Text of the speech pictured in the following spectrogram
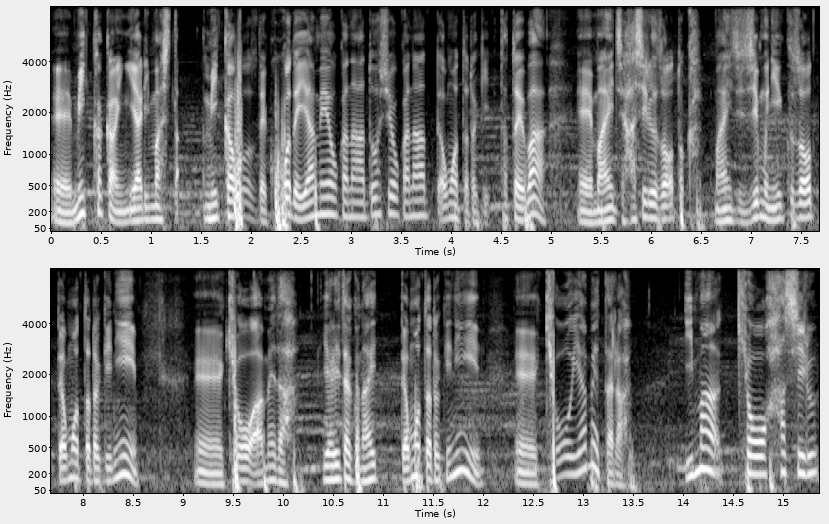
えー、3日間やりました。3日坊主でここでやめようかなどうしようかなって思った時例えば、えー、毎日走るぞとか毎日ジムに行くぞって思った時に、えー、今日雨だやりたくないって思った時に、え今日やめたら今今日走る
